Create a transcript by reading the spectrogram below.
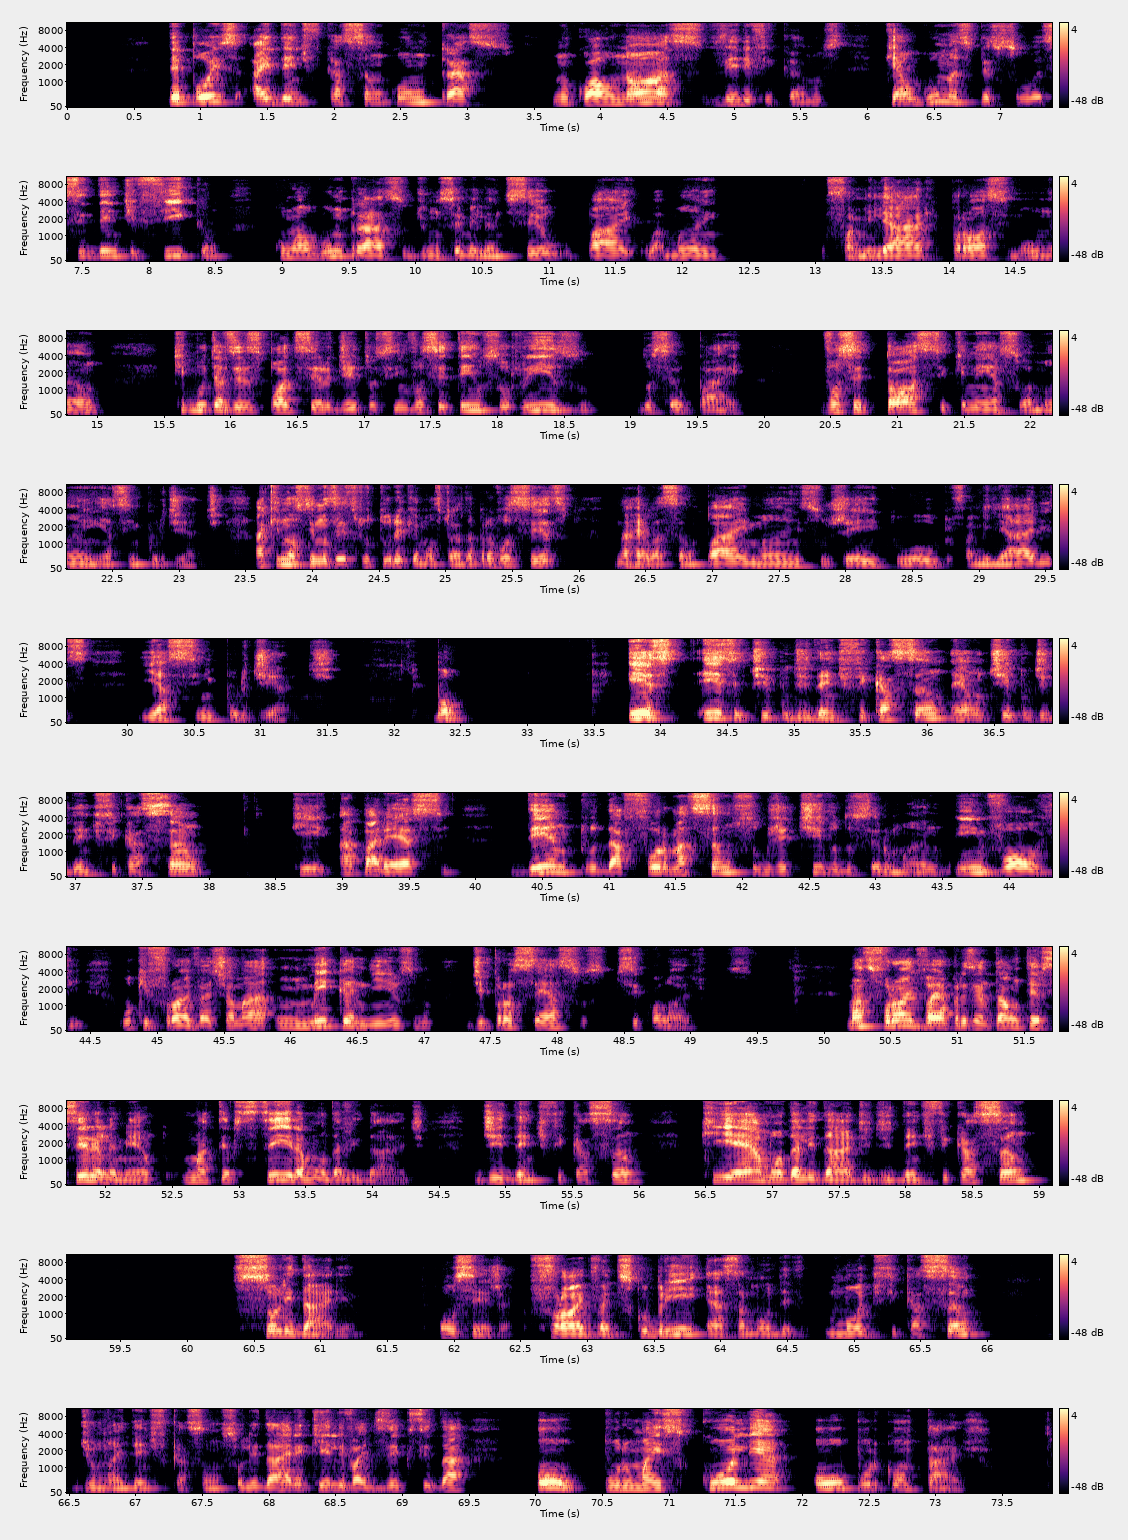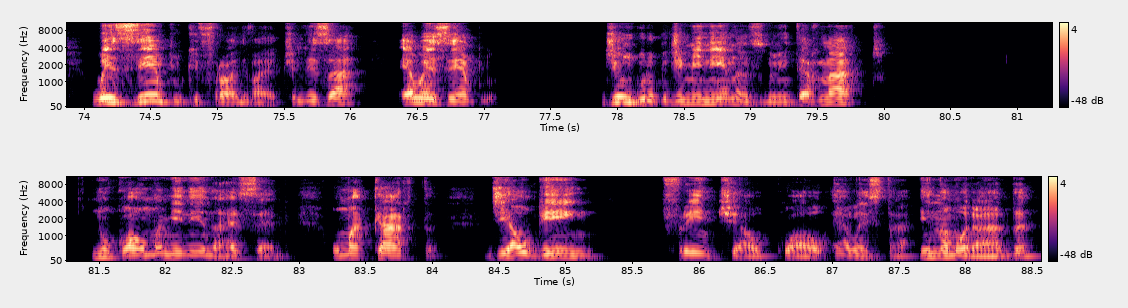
Depois, a identificação com um traço, no qual nós verificamos que algumas pessoas se identificam com algum traço de um semelhante seu, o pai, ou a mãe, o familiar, próximo ou não, que muitas vezes pode ser dito assim: você tem o um sorriso do seu pai. Você tosse que nem a sua mãe e assim por diante. Aqui nós temos a estrutura que é mostrada para vocês na relação pai, mãe, sujeito, outro, familiares e assim por diante. Bom, esse, esse tipo de identificação é um tipo de identificação que aparece dentro da formação subjetiva do ser humano e envolve o que Freud vai chamar um mecanismo de processos psicológicos. Mas Freud vai apresentar um terceiro elemento, uma terceira modalidade de identificação, que é a modalidade de identificação solidária. Ou seja, Freud vai descobrir essa modificação de uma identificação solidária que ele vai dizer que se dá ou por uma escolha ou por contágio. O exemplo que Freud vai utilizar é o exemplo de um grupo de meninas no internato, no qual uma menina recebe uma carta de alguém frente ao qual ela está enamorada,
